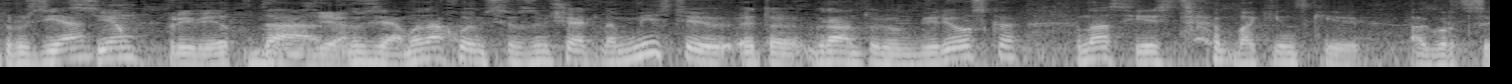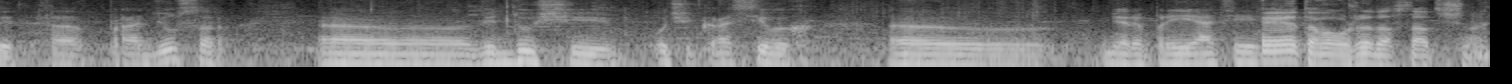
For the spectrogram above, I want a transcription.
друзья. Всем привет, Да, друзья. друзья, мы находимся в замечательном месте. Это Гранд Урюк Березка. У нас есть бакинские огурцы. Это продюсер, э, ведущий очень красивых э, мероприятий. Этого уже достаточно.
